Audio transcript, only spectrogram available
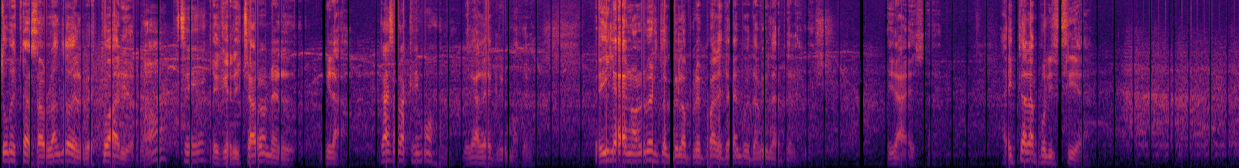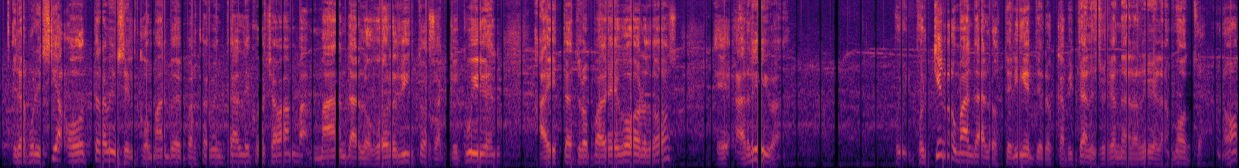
Tú me estás hablando del vestuario, ¿no? Sí. De que le echaron el... Mira, gas lacrimógeno. Mira lacrimógeno. Pedile a Alberto que lo prepare también, porque también la tenemos. Mira esa. Ahí está la policía. Y la policía, otra vez, el comando departamental de Cochabamba, manda a los gorditos a que cuiden a esta tropa de gordos eh, arriba. ¿Por, qué no manda a los tenientes, los capitanes que andan arriba de las motos? ¿No?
